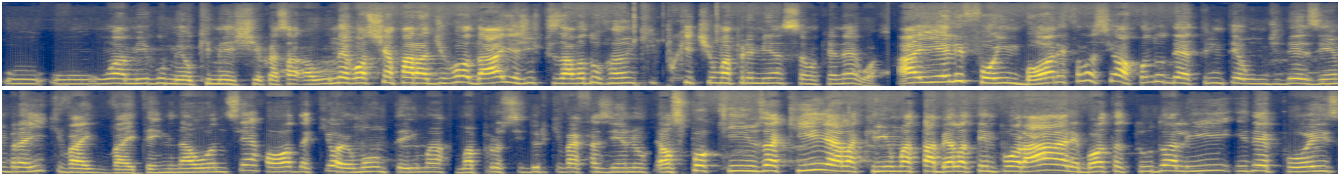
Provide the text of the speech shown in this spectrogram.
o, o, um amigo meu que mexia com essa. O negócio tinha parado de rodar e a gente precisava do ranking porque tinha uma premiação que é negócio. Aí ele foi embora e falou assim: ó, quando der 31 de dezembro aí, que vai, vai terminar o ano, você roda aqui, ó. Eu montei uma, uma procedure que vai fazendo aos pouquinhos aqui, ela cria uma tabela temporária, bota tudo ali e depois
